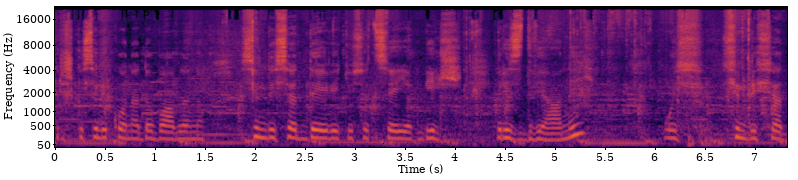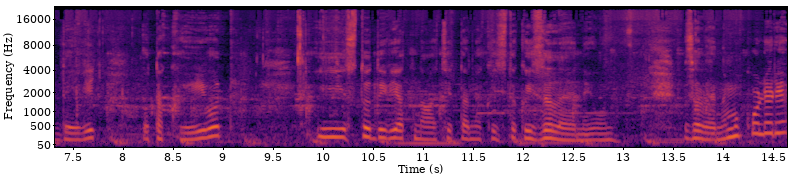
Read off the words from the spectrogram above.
трішки силікона додавлено. 79, ось оцей як більш різдвяний. Ось 79, отакий от. І 119, там якийсь такий зелений он. В зеленому кольорі.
